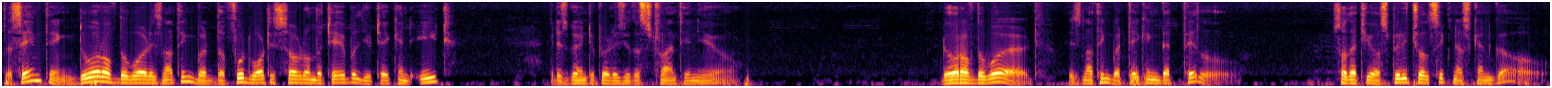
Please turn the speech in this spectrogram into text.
The same thing, doer of the word is nothing but the food what is served on the table, you take and eat. It is going to produce you the strength in you. Doer of the word is nothing but taking that pill so that your spiritual sickness can go.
